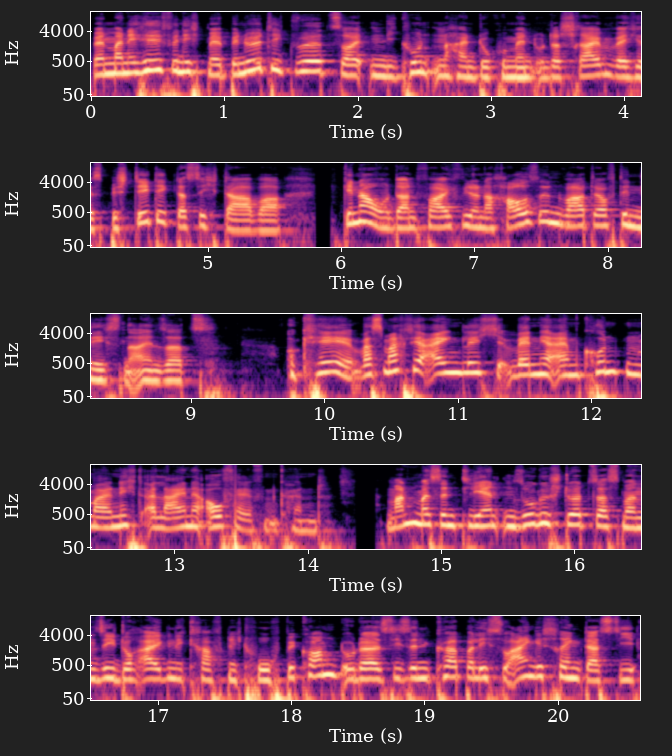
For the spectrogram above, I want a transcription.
Wenn meine Hilfe nicht mehr benötigt wird, sollten die Kunden noch ein Dokument unterschreiben, welches bestätigt, dass ich da war. Genau, und dann fahre ich wieder nach Hause und warte auf den nächsten Einsatz. Okay, was macht ihr eigentlich, wenn ihr einem Kunden mal nicht alleine aufhelfen könnt? Manchmal sind Klienten so gestürzt, dass man sie durch eigene Kraft nicht hochbekommt oder sie sind körperlich so eingeschränkt, dass sie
